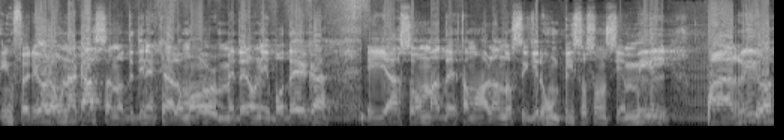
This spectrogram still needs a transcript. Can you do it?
inferior a una casa, no te tienes que a lo mejor meter una hipoteca y ya son más de, estamos hablando, si quieres un piso son 100 mil para arriba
